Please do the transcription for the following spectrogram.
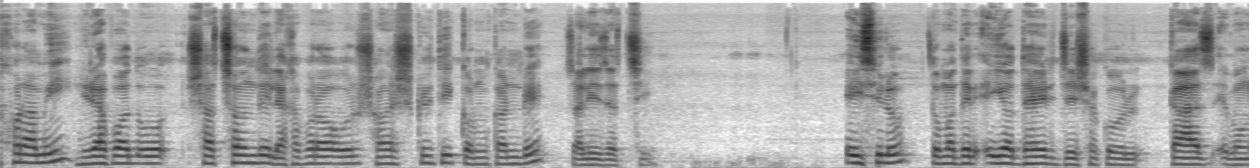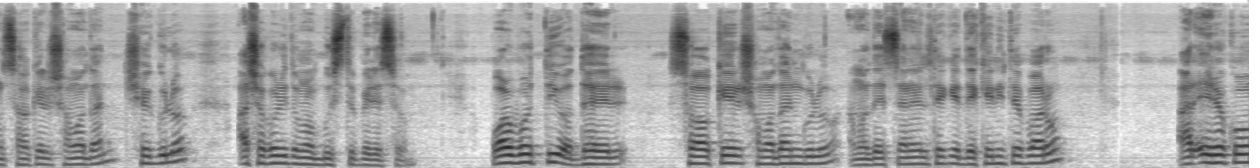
এখন আমি নিরাপদ ও স্বাচ্ছন্দ্যে লেখাপড়া ও সাংস্কৃতিক কর্মকাণ্ডে চালিয়ে যাচ্ছি। এই ছিল তোমাদের এই অধ্যায়ের যে সকল কাজ এবং শখের সমাধান, সেগুলো আশা করি তোমরা বুঝতে পেরেছ। পরবর্তী অধ্যায়ের শখের সমাধানগুলো আমাদের চ্যানেল থেকে দেখে নিতে পারো। আর এরকম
